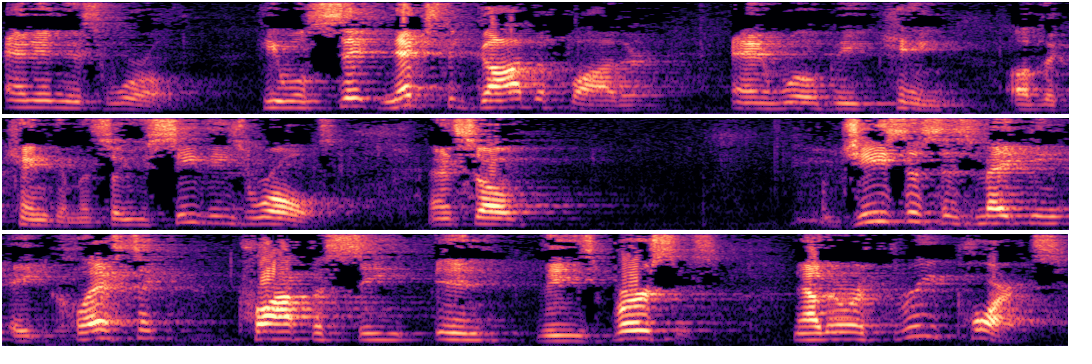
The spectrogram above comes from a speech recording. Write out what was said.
and in this world. He will sit next to God the Father and will be king of the kingdom. And so you see these roles. And so Jesus is making a classic prophecy in these verses. Now, there are three parts.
